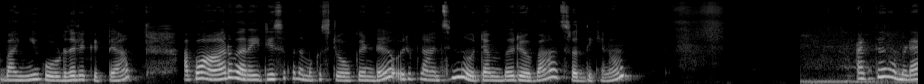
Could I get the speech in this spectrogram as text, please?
ഭംഗി കൂടുതൽ കിട്ടുക. അപ്പോൾ ആറ് വെറൈറ്റീസ് ഇപ്പോൾ നമുക്ക് സ്റ്റോക്ക് ഉണ്ട്. ഒരു പ്ലാന്റ്സിന് നൂറ്റമ്പത് രൂപ ശ്രദ്ധിക്കണം. അടുത്തത് നമ്മുടെ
